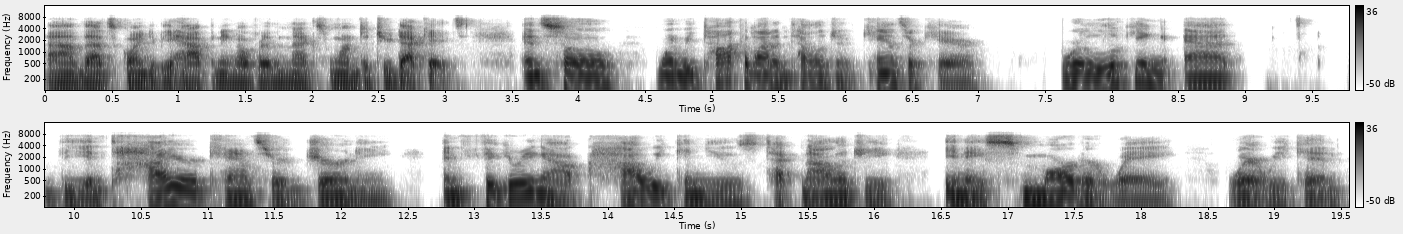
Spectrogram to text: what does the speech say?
uh, that's going to be happening over the next one to two decades. And so when we talk about intelligent cancer care, we're looking at the entire cancer journey and figuring out how we can use technology in a smarter way where we can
